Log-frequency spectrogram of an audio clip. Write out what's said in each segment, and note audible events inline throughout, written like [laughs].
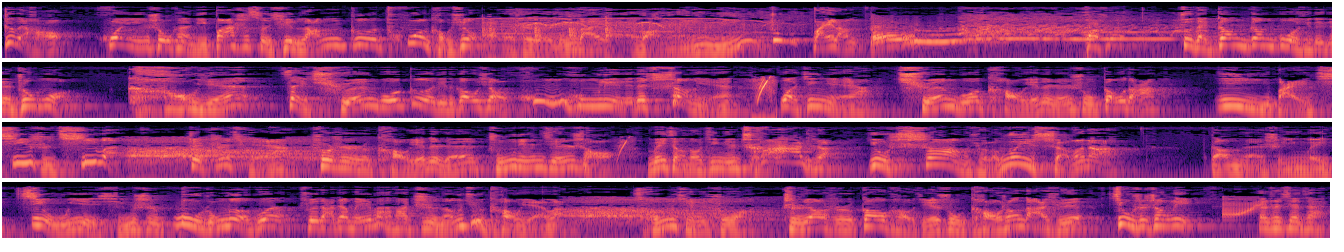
各位好，欢迎收看第八十四期《狼哥脱口秀》，我是林白，网名林中白狼。话说，就在刚刚过去的一个周末，考研在全国各地的高校轰轰烈烈的上演。哇，今年呀、全国考研的人数高达一百七十七万。这之前啊，说是考研的人逐年减少，没想到今年嚓的一下又上去了。为什么呢？当然是因为就业形势不容乐观，所以大家没办法，只能去考研了。从前说啊，只要是高考结束，考上大学就是胜利。但是现在，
